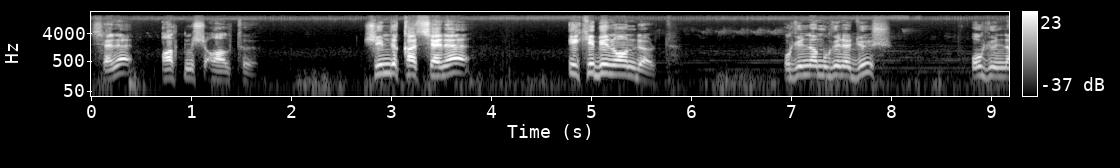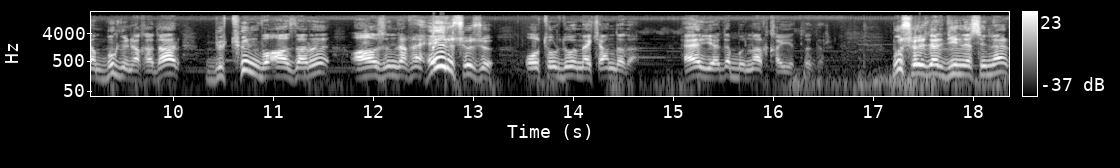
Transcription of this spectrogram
Sene 66. Şimdi kaç sene? 2014. O günden bugüne düş. O günden bugüne kadar bütün vaazları ağzındaki her sözü oturduğu mekanda da her yerde bunlar kayıtlıdır. Bu sözleri dinlesinler.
